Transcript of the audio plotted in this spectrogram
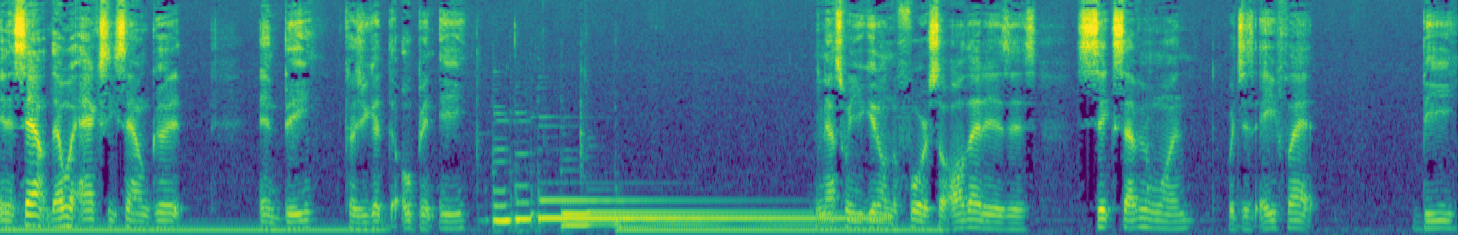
and it sound that would actually sound good in B because you get the open E and that's when you get on the four. So all that is is six seven one which is A flat B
